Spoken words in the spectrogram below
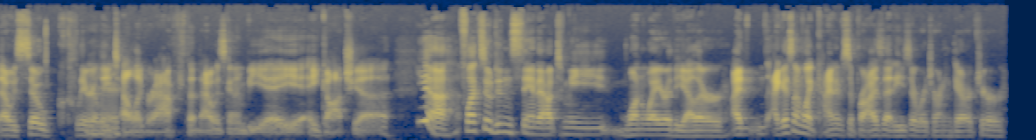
that was so clearly Mhm. telegraphed that that was going to be a a gotcha. Yeah, Flexo didn't stand out to me one way or the other. I I guess I'm like kind of surprised that he's a returning character.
